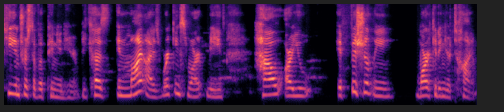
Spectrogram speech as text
key interest of opinion here because in my eyes working smart means how are you efficiently marketing your time?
